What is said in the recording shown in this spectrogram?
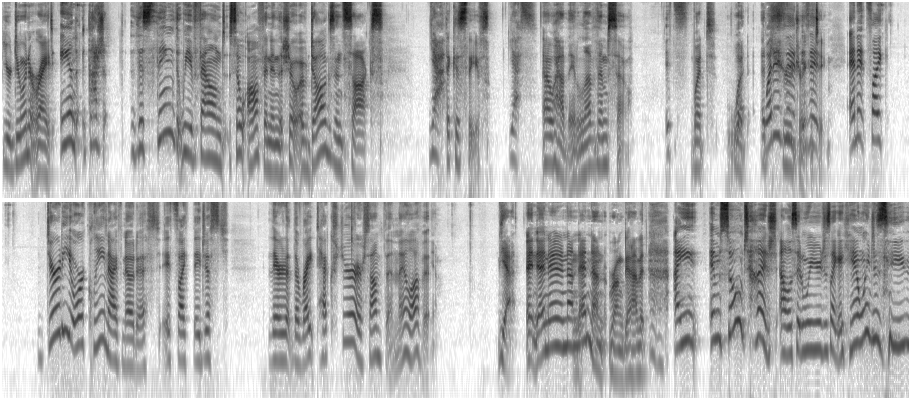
you're doing it right. And gosh, this thing that we have found so often in the show of dogs and socks, Yeah. thick as thieves. Yes. Oh, how they love them so. It's What what a what is true it? dream Is it? team. And it's like dirty or clean. I've noticed. It's like they just they're the right texture or something. They love it. Yeah, and and and, and, and not wrong to have it. Uh-huh. I am so touched, Allison, when you're just like, I can't wait to see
